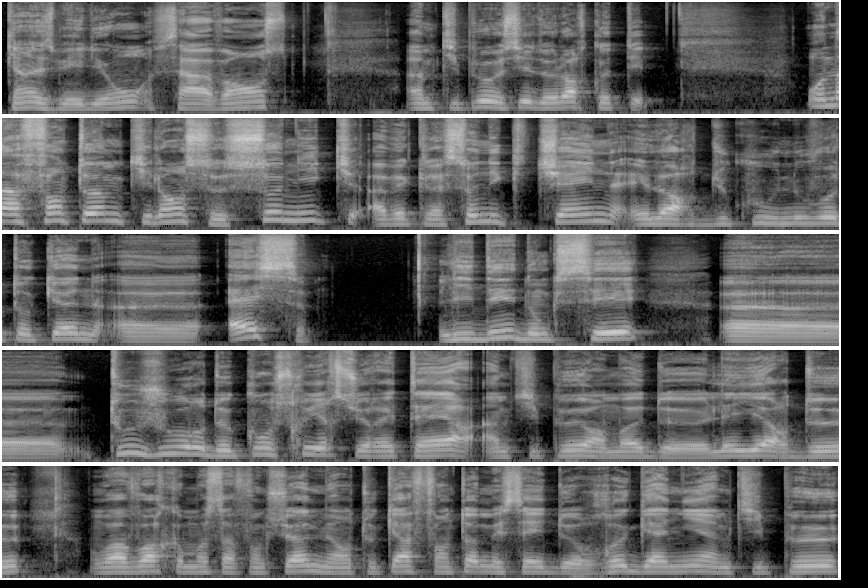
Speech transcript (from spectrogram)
15 millions, ça avance un petit peu aussi de leur côté. On a Phantom qui lance Sonic avec la Sonic Chain et leur du coup nouveau token euh, S. L'idée donc c'est euh, toujours de construire sur Ether un petit peu en mode layer 2. On va voir comment ça fonctionne, mais en tout cas, Phantom essaye de regagner un petit peu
